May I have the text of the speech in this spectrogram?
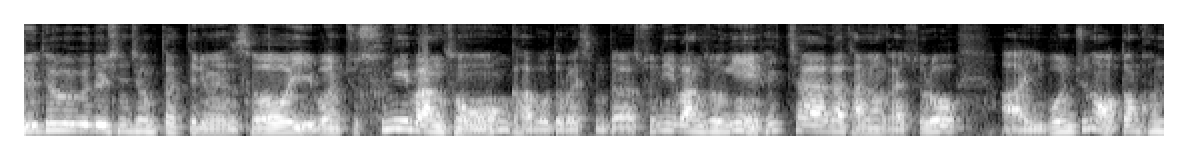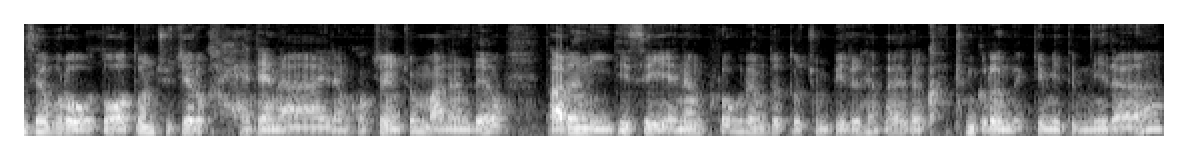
유튜브 구독 신청 부탁드리면서 이번 주 순위 방송 가보도록 하겠습니다. 순위 방송이 회차가 가면 갈수록 아 이번 주는 어떤 컨셉으로 또 어떤 주제로 가야 되나 이런 걱정이 좀 많은데요. 다른 이디스 예능 프로그램도 또 준비를 해봐야 될 것 같은 그런 느낌이 듭니다.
